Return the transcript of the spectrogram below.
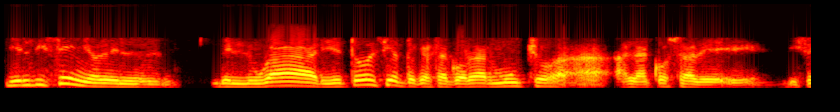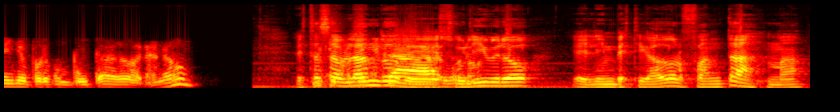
Y el diseño del, del lugar y de todo es cierto que hace acordar mucho a, a la cosa de diseño por computadora, ¿no? Estás hablando de su libro El investigador fantasma.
